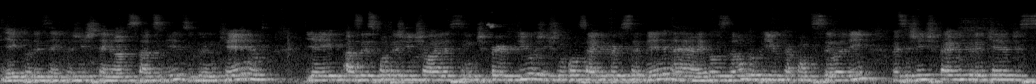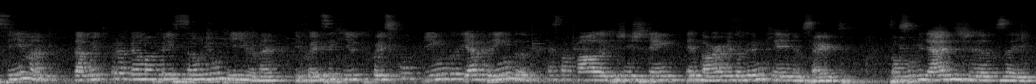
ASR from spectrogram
E aí, por exemplo, a gente tem lá nos Estados Unidos o Grand Canyon, e aí, às vezes, quando a gente olha assim de perfil, a gente não consegue perceber né, a erosão do rio que aconteceu ali, mas se a gente pega o Grand de cima, dá muito para ver uma feição de um rio, né? E foi esse rio que foi esculpindo e abrindo essa vala que a gente tem enorme do Grand Canyon, certo? Então são milhares de anos aí.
